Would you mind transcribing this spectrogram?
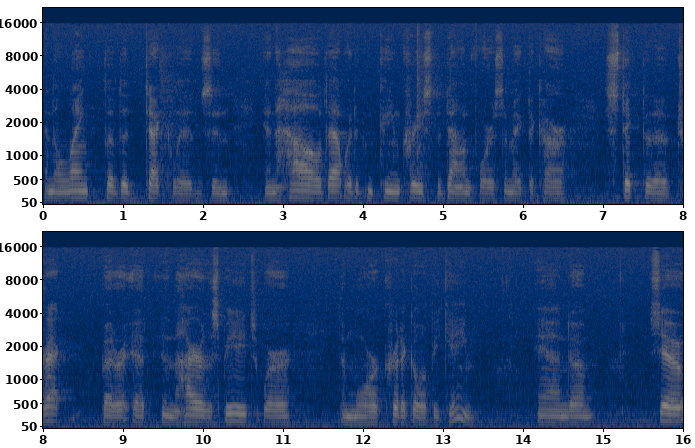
and the length of the deck lids and, and how that would increase the downforce and make the car stick to the track better at, in the higher the speeds were, the more critical it became. And um, so,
